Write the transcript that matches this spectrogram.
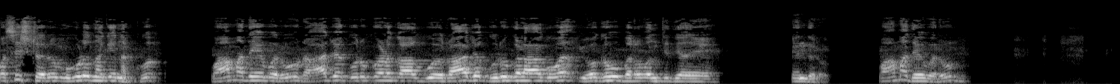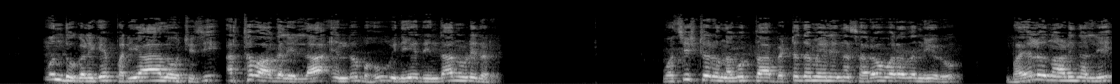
ವಸಿಷ್ಠರು ಮುಗುಳು ನಗೆ ನಕ್ಕು, ವಾಮದೇವರು ರಾಜಗುರುಗಳಾಗುವ ರಾಜಗುರುಗಳಾಗುವ ಯೋಗವು ಬರುವಂತಿದೆ ಎಂದರು. ವಾಮದೇವರು ಒಂದು ಗಳಿಗೆ ಪರ್ಯಾಲೋಚಿಸಿ ಅರ್ಥವಾಗಲಿಲ್ಲ ಎಂದು ಬಹು ವಿನಯದಿಂದ ನುಡಿದರು. ವಸಿಷ್ಠರು ನಗುತ್ತಾ ಬೆಟ್ಟದ ಮೇಲಿನ ಸರೋವರದ ನೀರು ಬಯಲು ನಾಡಿನಲ್ಲಿ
